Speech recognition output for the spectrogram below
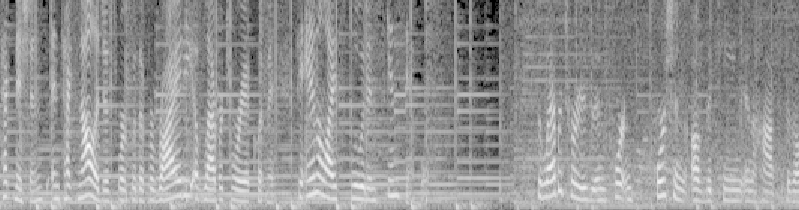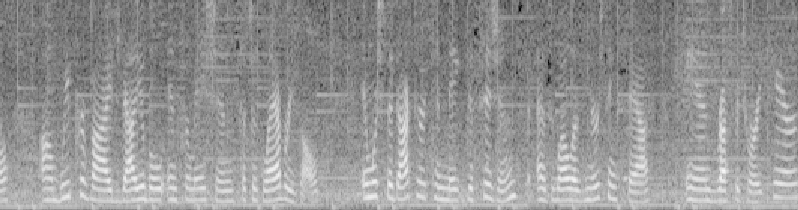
technicians, and technologists work with a variety of laboratory equipment to analyze fluid and skin samples. The laboratory is an important portion of the team in a hospital. Um, we provide valuable information such as lab results in which the doctor can make decisions as well as nursing staff and respiratory care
